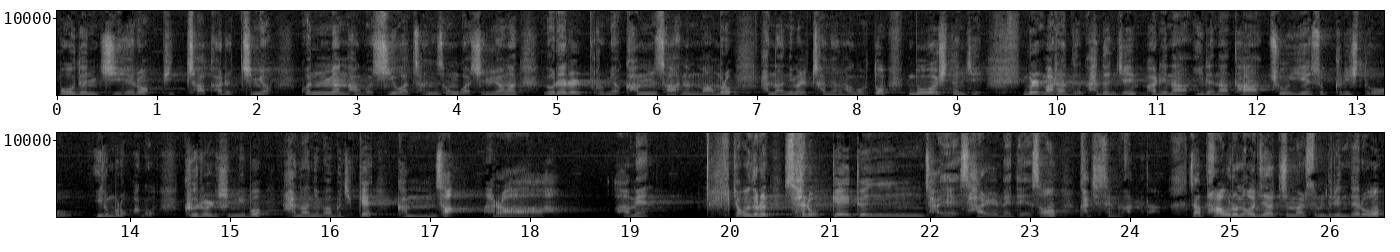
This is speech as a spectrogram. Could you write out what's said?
모든 지혜로 피차 가르치며 권면하고 시와 찬송과 신령한 노래를 부르며 감사하는 마음으로 하나님을 찬양하고 또 무엇이든지 뭘 말하든지 말이나 일에나 다 주 예수 그리스도 이름으로 하고 그를 힘입어 하나님 아버지께 감사하라. 아멘 자, 오늘은 새롭게 된 자의 삶에 대해서 같이 생각합니다. 자, 바울은 어제 아침 말씀드린 대로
